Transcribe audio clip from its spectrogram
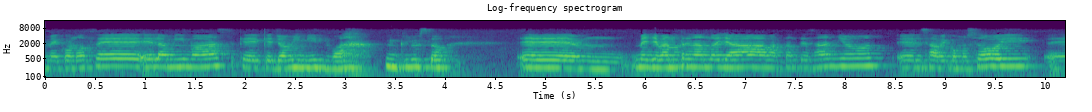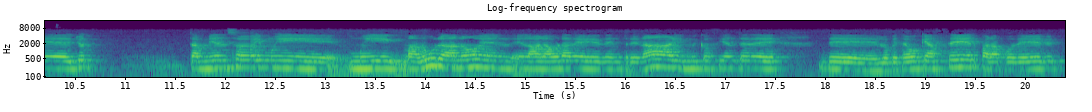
me conoce él a mí más que, que yo a mí misma, incluso. Eh, me lleva entrenando ya bastantes años, él sabe cómo soy, eh, yo también soy muy, muy madura ¿no? a la hora de, entrenar y muy consciente de, de, lo que tengo que hacer para poder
